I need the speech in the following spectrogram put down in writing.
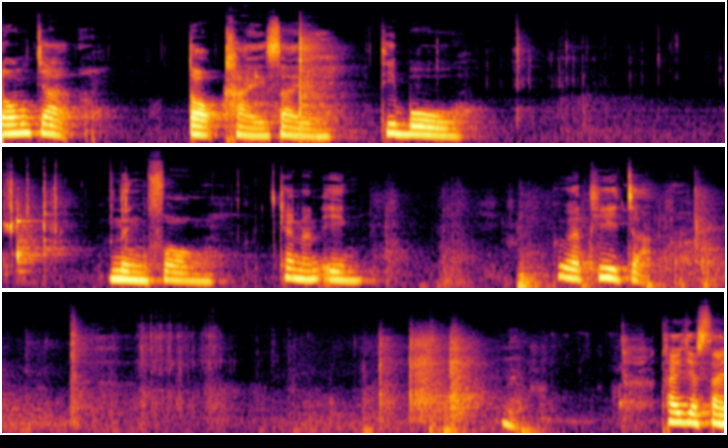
น้องจะตอกไข่ใส่ที่โบหนึ่งฟอง แค่นั้นเอง เพื่อที่จะใครจะใส่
